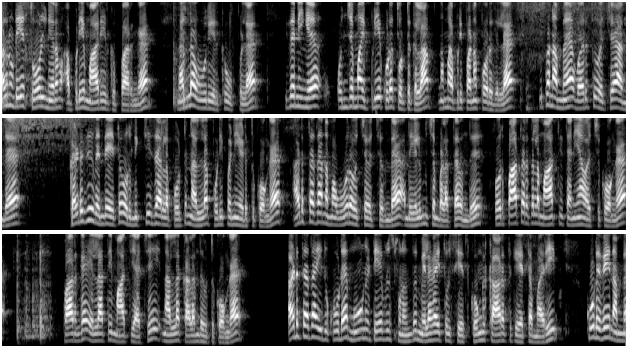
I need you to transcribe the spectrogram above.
அதனுடைய தோல் நிறம் அப்படியே மாறி இருக்கு பாருங்கள் நல்லா ஊறி இருக்குது உப்பில். இதை நீங்கள் கொஞ்சமாக இப்படியே கூட தொட்டுக்கலாம். நம்ம அப்படி பண்ண போகிறதில்ல இப்போ நம்ம வறுத்து வச்ச அந்த கடுகு வெந்தயத்தை ஒரு மிக்சி ஜாரில் போட்டு நல்லா பொடி பண்ணி எடுத்துக்கோங்க. அடுத்ததாக நம்ம ஊற வச்சு வச்சுருந்த அந்த எலுமிச்சம்பழத்தை வந்து ஒரு பாத்திரத்தில் மாற்றி தனியாக வச்சுக்கோங்க. பாருங்கள் எல்லாத்தையும் மாற்றியாச்சு நல்லா கலந்து விட்டுக்கோங்க. அடுத்ததாக இது கூட மூணு டேபிள் ஸ்பூன் வந்து மிளகாய்த்தூள் சேர்த்துக்கோங்க காரத்துக்கு ஏற்ற மாதிரி. கூடவே நம்ம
